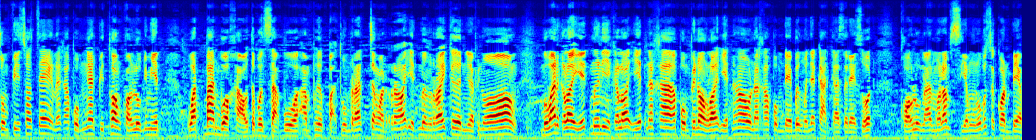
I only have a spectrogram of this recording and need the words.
ชมฟรีซอดแจ้งนะครับผมงานปิดท่องของลูกนิมิตวัดบ้านบัวขาวตำบลสะบัวอำเภอปทุมรัฐจังหวัดร้อยเอ็ดเมืองร้อยเกินเนี่ยพี่น้องเมื่อวานก็ร้อยเอ็ดมื้อนี้ก็ร้อยเอ็ดนะครับผมพี่น้องร้อยเอ็ดเฮานะครับผมได้เบิ่งบรรยากาศการแสดงสดของลูกหลานมอลำเสียงของนุพศกรแบบ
